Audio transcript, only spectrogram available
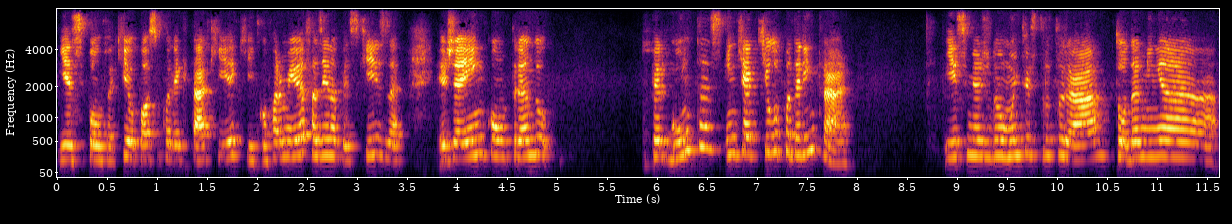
E esse ponto aqui eu posso conectar aqui e aqui. Conforme eu ia fazendo a pesquisa, eu já ia encontrando perguntas em que aquilo poderia entrar. E isso me ajudou muito a estruturar toda a minha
